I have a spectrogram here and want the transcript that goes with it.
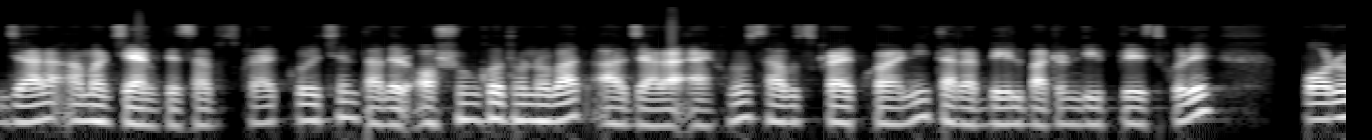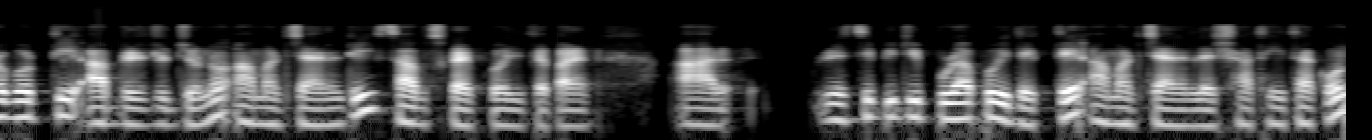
যারা আমার চ্যানেলকে সাবস্ক্রাইব করেছেন, তাদের অসংখ্য ধন্যবাদ। আর যারা এখনও সাবস্ক্রাইব করেনি তারা বেল বাটনটি প্রেস করে পরবর্তী আপডেটের জন্য আমার চ্যানেলটি সাবস্ক্রাইব করে দিতে পারেন। আর রেসিপিটি পুরোপুরি দেখতে আমার চ্যানেলের সাথেই থাকুন।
